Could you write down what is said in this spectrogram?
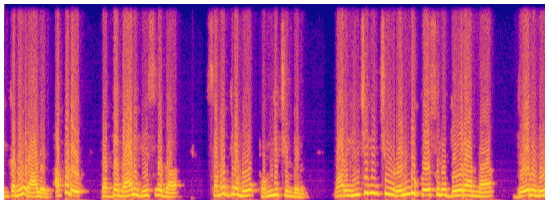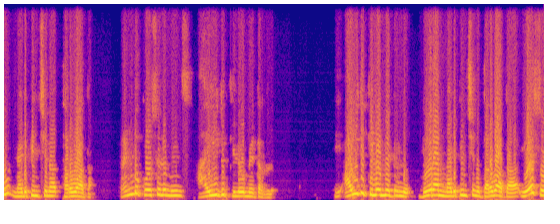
ఇంకనూ రాలేదు. అప్పుడు పెద్ద గాలి వీసరగా సముద్రము పొంగిచుండెను. వారు ఇంచుమించు రెండు కోసులు దూరాన్న దోణిను నడిపించిన తరువాత రెండు కోసులు మీన్స్ ఐదు కిలోమీటర్లు. ఈ ఐదు కిలోమీటర్లు దూరాన్ని నడిపించిన తర్వాత యేసు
